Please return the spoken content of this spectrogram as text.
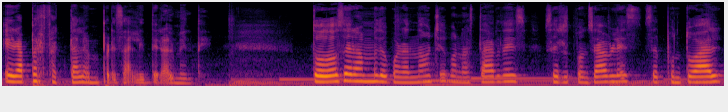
era perfecta la empresa, literalmente. todos éramos de buenas noches, buenas tardes, ser responsables, ser puntual,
